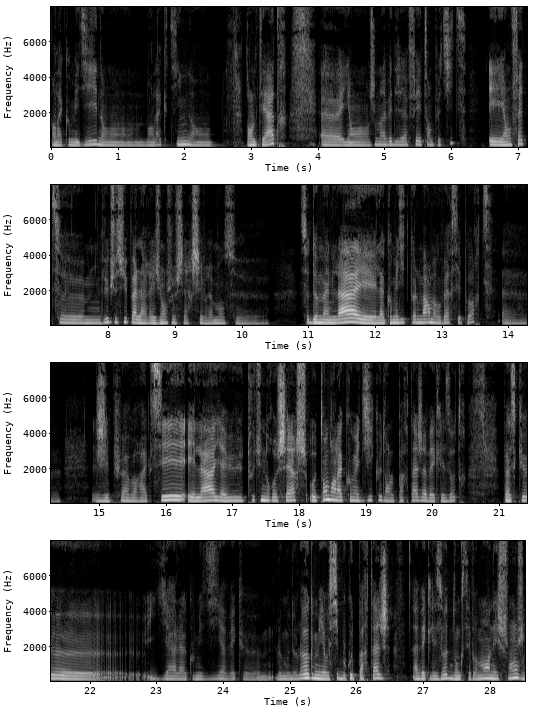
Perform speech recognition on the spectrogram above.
dans la comédie, dans, dans l'acting, dans, dans le théâtre. Euh, j'en avais déjà fait étant petite. Et en fait, vu que je suis pas de la région, je cherchais vraiment ce, ce domaine-là. Et la comédie de Colmar m'a ouvert ses portes j'ai pu avoir accès. Et là, il y a eu toute une recherche, autant dans la comédie que dans le partage avec les autres. Parce que euh, il y a la comédie avec euh, le monologue, mais il y a aussi beaucoup de partage avec les autres. Donc c'est vraiment un échange.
